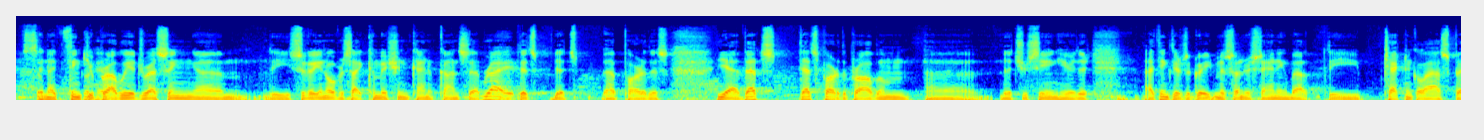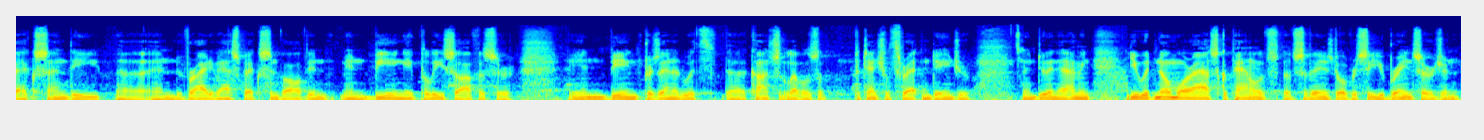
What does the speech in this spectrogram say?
and, so, and I think you're ahead. probably addressing um, the Civilian Oversight Commission kind of concept. Right. That's that's uh, part of this. Yeah, that's that's part of the problem uh, that you're seeing here. That I think there's a great misunderstanding about the technical aspects and the uh, and the variety of aspects involved in in being a police officer, in being presented with uh, constant levels of potential threat and danger and doing that. I mean, you would no more ask a panel of, of civilians to oversee your brain surgeon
